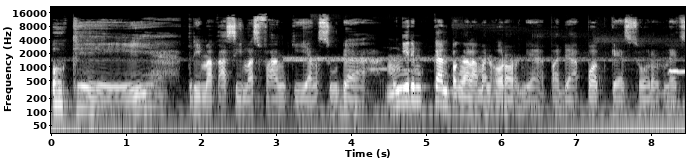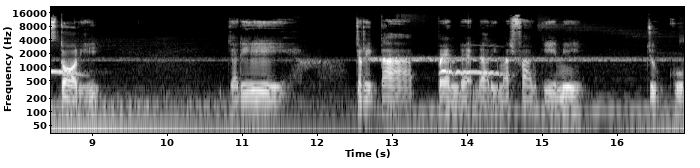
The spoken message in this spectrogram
Oke. Terima kasih Mas Funky yang sudah mengirimkan pengalaman horornya pada podcast Horror Night Story. Jadi cerita pendek dari Mas Funky ini cukup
